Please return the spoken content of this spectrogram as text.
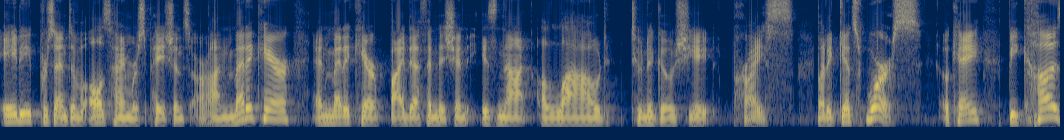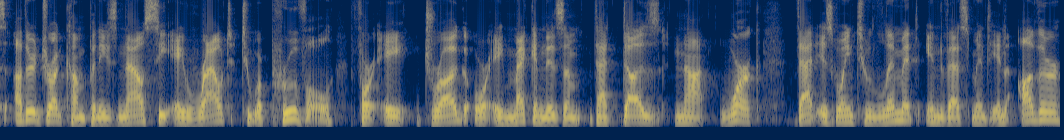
80% of Alzheimer's patients are on Medicare, and Medicare, by definition, is not allowed to negotiate price. But it gets worse. okay? Because other drug companies now see a route to approval for a drug or a mechanism that does not work, that is going to limit investment in other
